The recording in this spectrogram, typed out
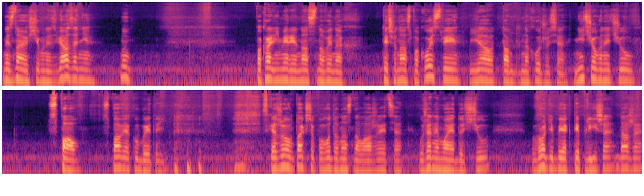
Не знаю, з чим вони зв'язані. Ну, по крайній мірі, в нас в новинах тишина спокойствие. Я там, де знаходжуся, нічого не чув. Спав. Спав як убитий. Скажу вам так, що погода в нас налажується. Уже немає дощу. Вроді би як тепліше даже.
